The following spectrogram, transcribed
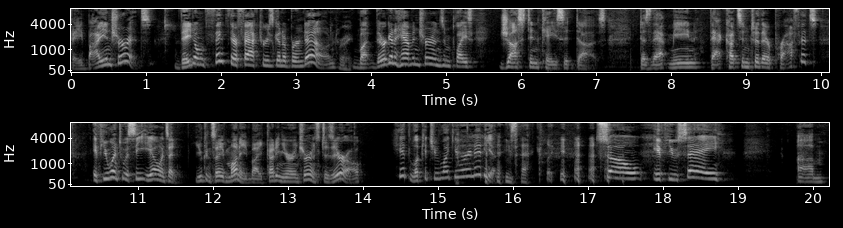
They buy insurance. They don't think their factory is going to burn down, Right. but they're going to have insurance in place just in case it does. Does that mean that cuts into their profits? If you went to a CEO and said, you can save money by cutting your insurance to zero, he'd look at you like you were an idiot. Exactly. so if you say, um,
